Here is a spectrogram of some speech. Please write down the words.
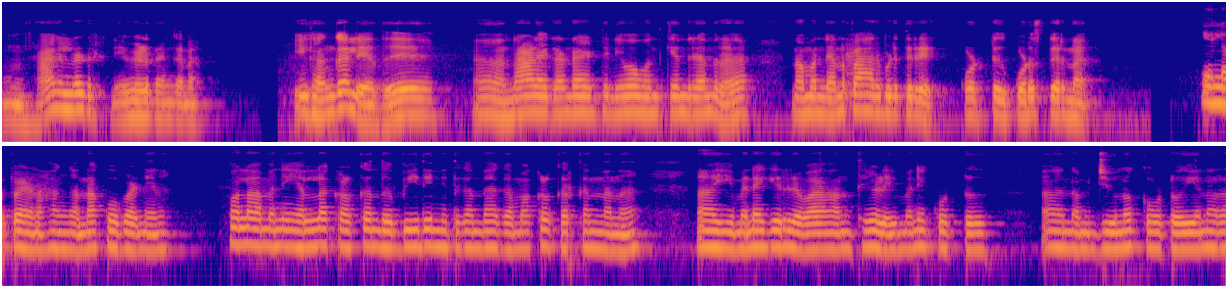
ಹ್ಞೂ ಹಾಗಲ್ಲ ನೋಡ್ರಿ ನೀವು ಹೇಳ್ದಂಗನ ಈಗ ಹಂಗಲ್ಲಿ ಅದು ನಾಳೆ ಗಂಡ ಹೆಂಡತಿ ನೀವ ಹೊಂದ್ಕೇಂದ್ರಿ ಅಂದ್ರೆ ನಮ್ಮ ನೆನಪ ಹಾರಿಬಿಡ್ತೀರಿ ಕೊಟ್ಟು ಕೊಡಿಸ್ತೀರ್ನ. ಇಲ್ಲಪ್ಪ ಅಣ್ಣ ಹಂಗೆ ಅನ್ನಕ್ಕೆ ಹೋಗ್ಬೇಡ ನೀನು. ಹೊಲ ಮನೆ ಎಲ್ಲ ಕಳ್ಕೊಂಡು ಬೀದಿ ನಿಂತ್ಕೊಂಡಾಗ ಮಕ್ಕಳು ಕರ್ಕೊಂಡು ನಾನು ಈ ಈ ಅಂತ ಅಂಥೇಳಿ ಮನೆ ಕೊಟ್ಟು ನಮ್ಮ ಜೀವನಕ್ಕೆ ಕೊಟ್ಟು ಏನಾರ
